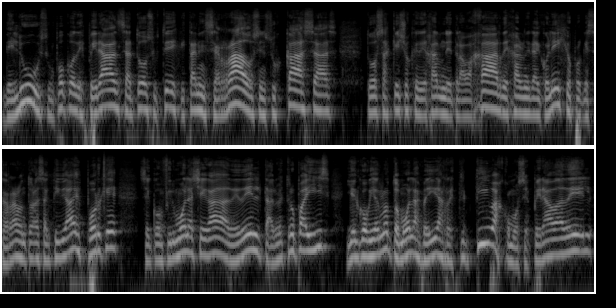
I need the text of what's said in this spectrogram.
de luz, un poco de esperanza a todos ustedes que están encerrados en sus casas, todos aquellos que dejaron de trabajar, dejaron de ir al colegio porque cerraron todas las actividades, porque se confirmó la llegada de Delta a nuestro país y el gobierno tomó las medidas restrictivas como se esperaba de él.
